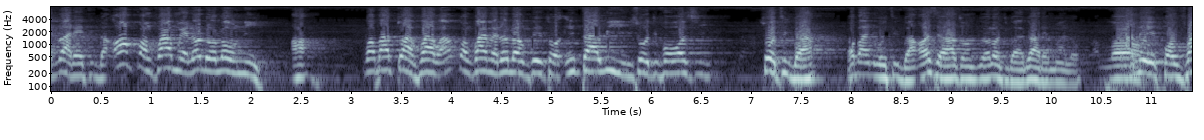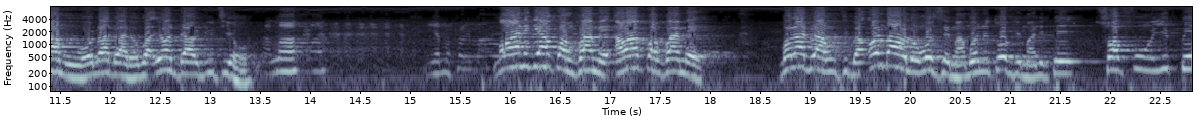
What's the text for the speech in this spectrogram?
àdúrà rẹ ti gbà. Ọ kọ̀nfàmù ẹ̀ lọ́dọ̀ ọlọ́run ni wọ́n bá tó àfàwà ọ kọ̀nfàmù ẹ̀ lọ́dọ̀ ọlọ́run pé sọ ìntàwí yìí sọ ti fọwọ́ sí? Sọ ti gbà ọba ni mo ti gbà ọ sì wá sọ pé ọlọ́run ti gbàdúrà rẹ máa lọ. Àmì kọ̀nfàmù ọlọ́dọ̀ rẹ yóò da ojú tì ọ́. Mo wá ní kí á kọ̀nfàmì àwa kọ̀nfàmì bọ́ládùn àwọn ti gbà ó ní báwo lòun ó ṣe mà mo ní tó fi mà ní pé sọ fún yín pé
